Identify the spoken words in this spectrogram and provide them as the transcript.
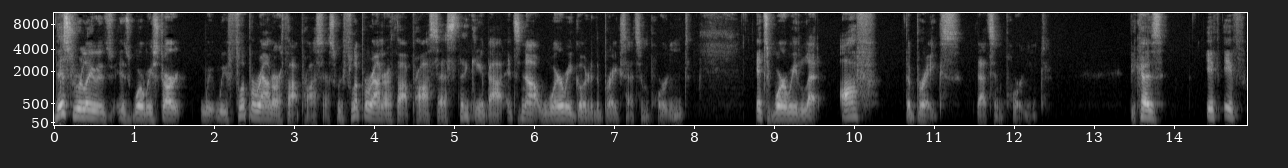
this really is, is where we start, we, we flip around our thought process. We flip around our thought process thinking about it's not where we go to the brakes that's important, it's where we let off the brakes that's important. Because if, if,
